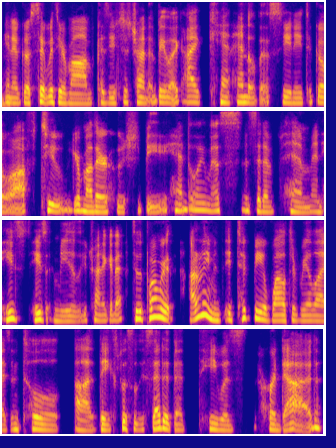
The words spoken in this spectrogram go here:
you know, go sit with your mom because he's just trying to be like, I can't handle this. You need to go off to your mother who should be handling this instead of him. And he's he's immediately trying to get it to the point where I don't even it took me a while to realize until uh they explicitly said it that he was her dad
